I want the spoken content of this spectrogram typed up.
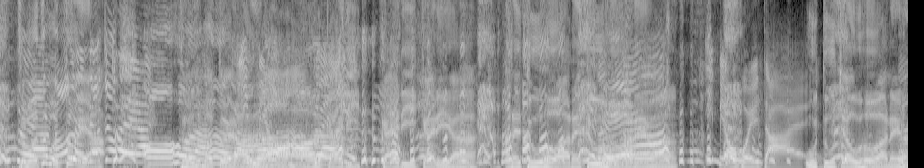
怎么这么对啊？对啊，哦，怎么这么对啊？啊该你该你该你啊！安尼拄好，安尼拄好，安尼吗？一秒回答哎，有拄才有好安尼。啊，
